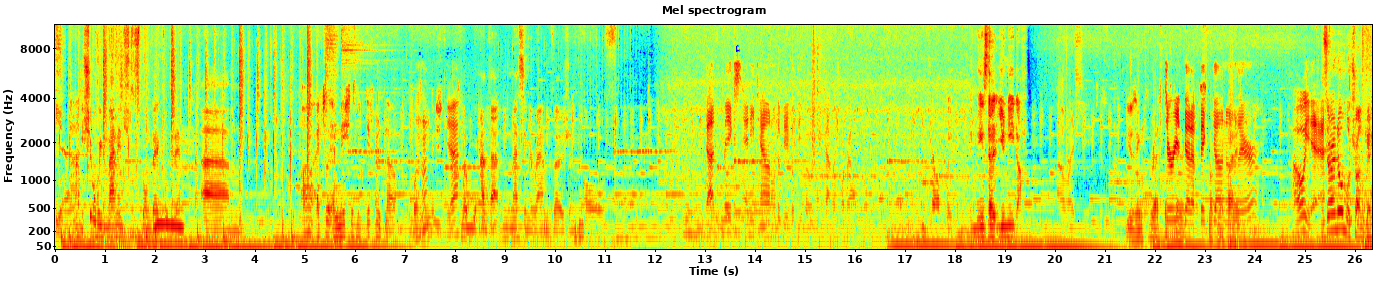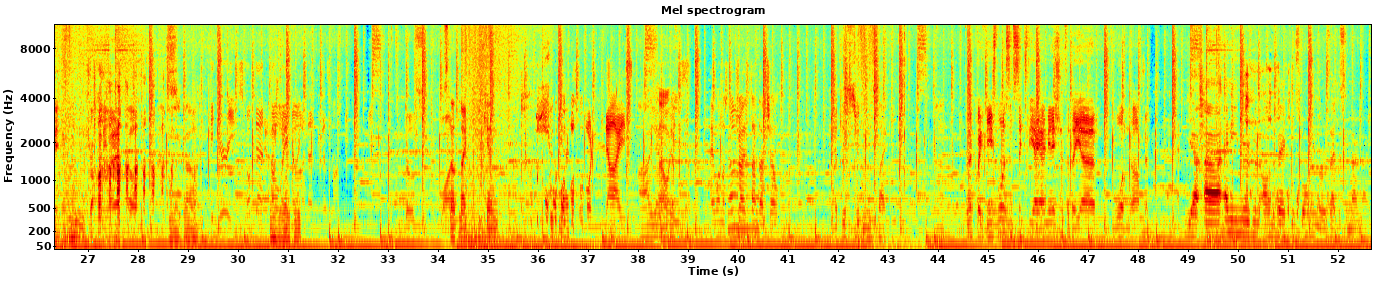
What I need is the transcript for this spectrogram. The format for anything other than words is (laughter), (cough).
yeah. Pretty sure we managed to spawn vehicles in. Um, Oh, actually, animations look different now for the Mhm. animation. Yeah. when we had that messing around version of. That makes any town with a vehicle depot like that much more valuable. Probably. It means that you need a. Oh, I see. Using rest of Duri's the got a big gun over fighting. there. Oh yeah. Is there a normal trunk any truck anywhere? Oh, Oh my god. Hey, Jury, smoke that. That Oh, wait, no, click. That's fine. those It's not like you can shoot the axe. (laughs) Oh, nice. Ah, yeah, No, definitely I want us to try standard shell. At least shoot me inside. Uh, quick, can you spawn us some 68 ammunition for the uh, Warden half track? Yeah. Uh, any movement on the vehicle spawning, or is that just a no-no?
